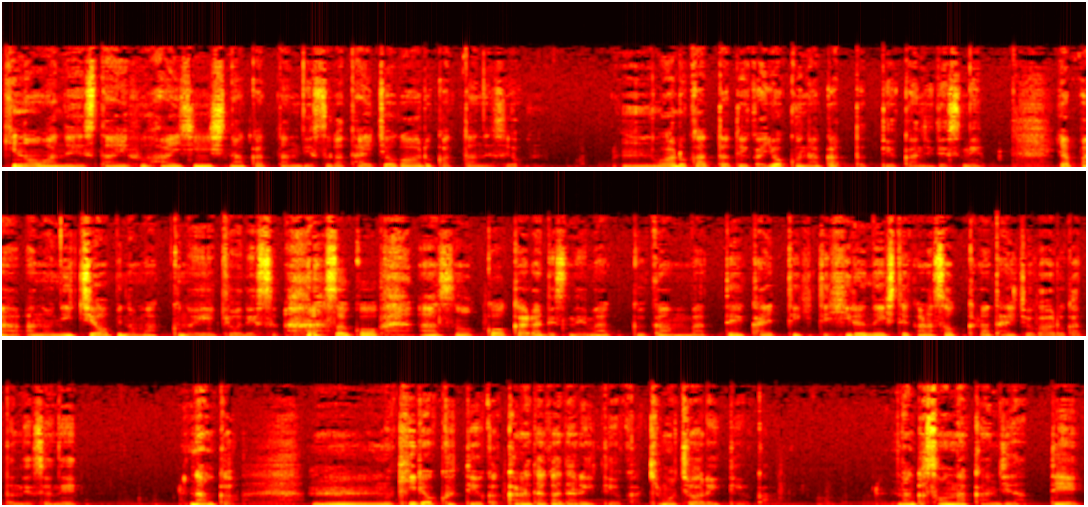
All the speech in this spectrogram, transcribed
昨日はね、スタイフ配信しなかったんですが、体調が悪かったんですよ。うん、悪かったというか良くなかったっていう感じですね。やっぱあの日曜日のマックの影響です。そこ、あそこからですね、マック頑張って帰ってきて昼寝してからそっから体調が悪かったんですよね。なんか、うん、無気力っていうか体がだるいっていうか気持ち悪いっていうか。なんかそんな感じだって、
